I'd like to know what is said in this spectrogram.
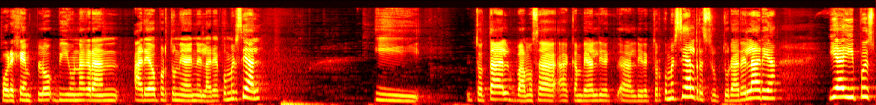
Por ejemplo, vi una gran área de oportunidad en el área comercial y total, vamos a, cambiar al, al, director comercial, reestructurar el área y ahí pues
